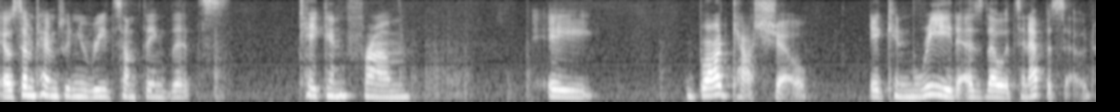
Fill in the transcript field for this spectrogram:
You know, sometimes when you read something that's taken from a broadcast show, it can read as though it's an episode.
